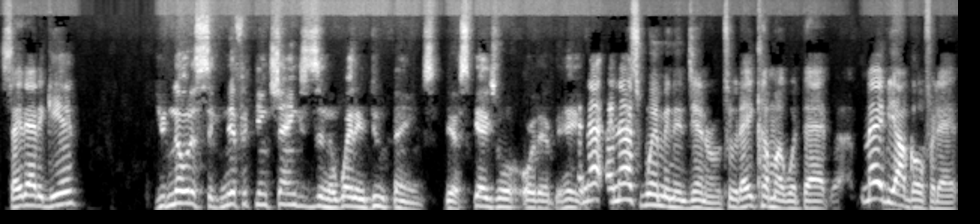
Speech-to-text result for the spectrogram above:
Say that again. You notice significant changes in the way they do things, their schedule or their behavior. And that and that's women in general too. They come up with that. Maybe I'll go for that.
